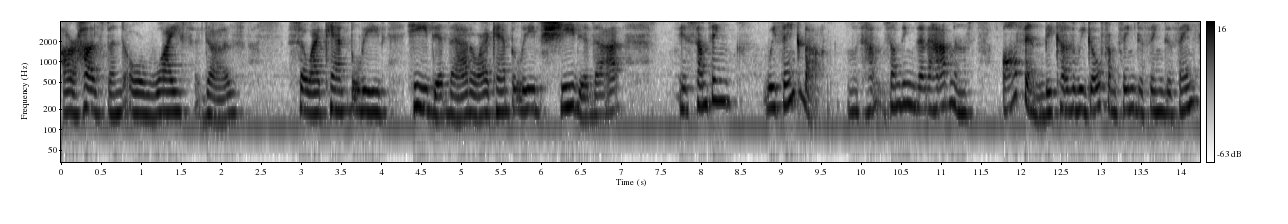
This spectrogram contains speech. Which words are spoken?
our husband or wife does. So I can't believe he did that, or I can't believe she did that. It's something we think about. Something that happens often because we go from thing to thing to thing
